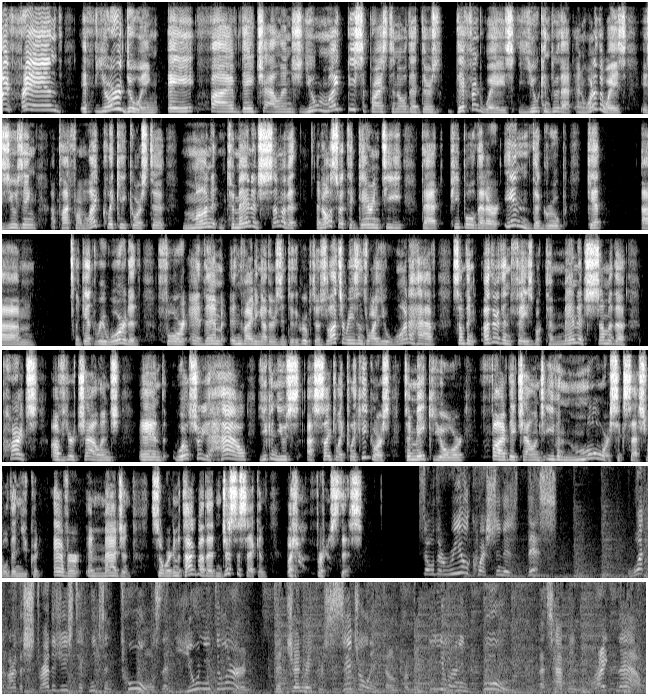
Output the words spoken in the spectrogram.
my friend if you're doing a five-day challenge you might be surprised to know that there's different ways you can do that. And one of the ways is using a platform like click ecourse to mon to manage some of it and also to guarantee that people that are in the group get um get rewarded for uh, them inviting others into the group. So there's lots of reasons why you want to have something other than Facebook to manage some of the parts of your challenge and we'll show you how you can use a site like click ecourse to make your five-day challenge even more successful than you could ever imagine. So we're going to talk about that in just a second but first this. So the real question is this what are the strategies, techniques, and tools that you need to learn to generate residual income from the e-learning boom that's happening right now?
